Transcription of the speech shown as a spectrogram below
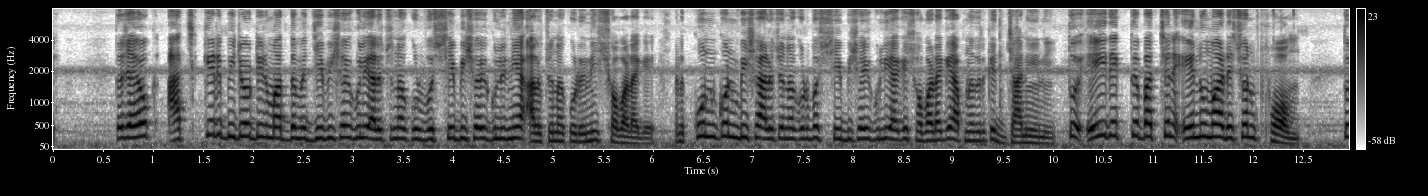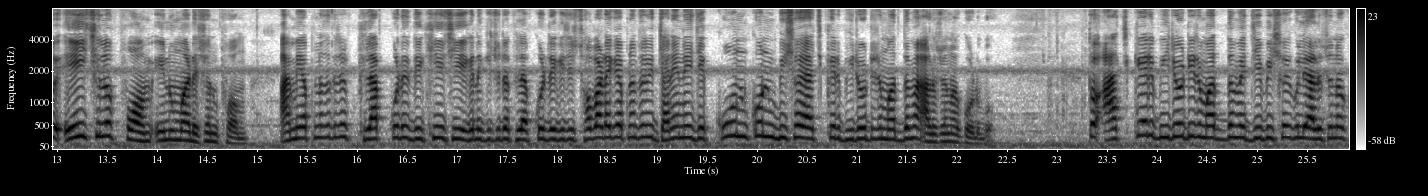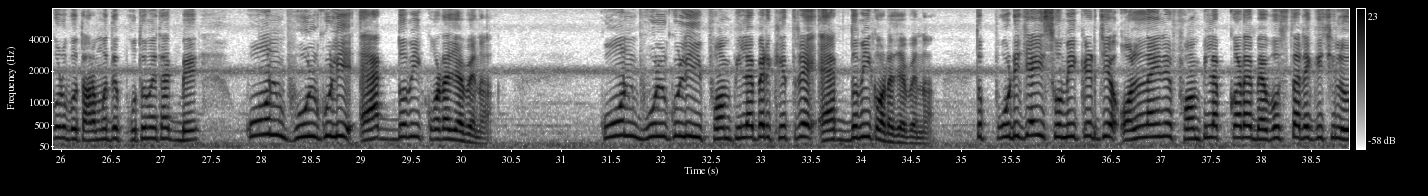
তো যাই হোক, আজকের ভিডিওটির মাধ্যমে যে বিষয়গুলি আলোচনা করব, সে বিষয়গুলি নিয়ে আলোচনা করে নিই সবার আগে। মানে কোন কোন বিষয় আলোচনা করব সেই বিষয়গুলি আগে সবার আগে আপনাদেরকে জানিয়ে নিই। তো এই দেখতে পাচ্ছেন এনুমারেশন ফর্ম তো এই ছিল ফর্ম এনুমারেশন ফর্ম আমি আপনাদেরকে ফিল আপ করে দেখিয়েছি, এখানে কিছুটা ফিল আপ করে রেখেছি সবার আগে আপনাদেরকে জানিয়ে নেই যে কোন কোন বিষয় আজকের ভিডিওটির মাধ্যমে আলোচনা করব। তো আজকের ভিডিওটির মাধ্যমে যে বিষয়গুলি আলোচনা করব, তার মধ্যে প্রথমে থাকবে কোন ভুলগুলি একদমই করা যাবে না। কোন ভুলগুলি ফর্ম ফিল আপের ক্ষেত্রে একদমই করা যাবে না? তো পরিযায়ী শ্রমিকের যে অনলাইনে ফর্ম ফিল আপ করার ব্যবস্থা রেখেছিল,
